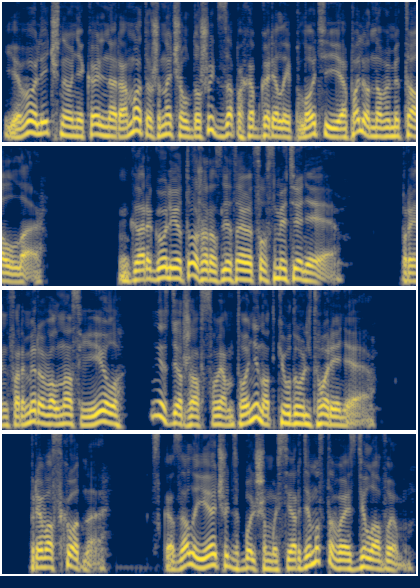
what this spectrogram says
его личный уникальный аромат уже начал душить запах обгорелой плоти и опалённого металла. «Горгульи тоже разлетаются в смятении», — проинформировал нас Йил, не сдержав в своем тоне нотки удовлетворения. «Превосходно», — сказал я чуть с большим усердием, оставаясь деловым.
